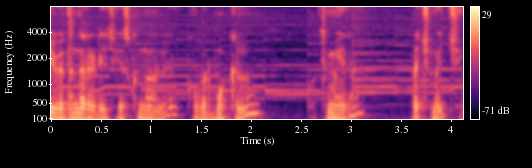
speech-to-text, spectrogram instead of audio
ఈ విధంగా రెడీ చేసుకున్నామండి. కొబ్బరి ముక్కలు కొత్తిమీర పచ్చిమిర్చి.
